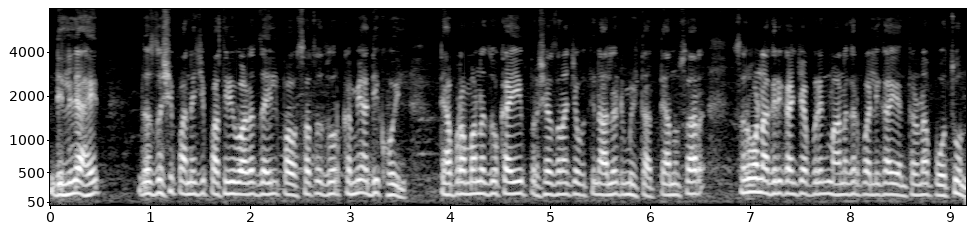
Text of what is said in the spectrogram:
दिलेल्या आहेत. जसजशी पाण्याची पातळी वाढत जाईल पावसाचा जोर कमी अधिक होईल. त्याप्रमाणे जो काही प्रशासनाच्या वतीनं अलर्ट मिळतात त्यानुसार सर्व नागरिकांच्यापर्यंत महानगरपालिका यंत्रणा पोहोचून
